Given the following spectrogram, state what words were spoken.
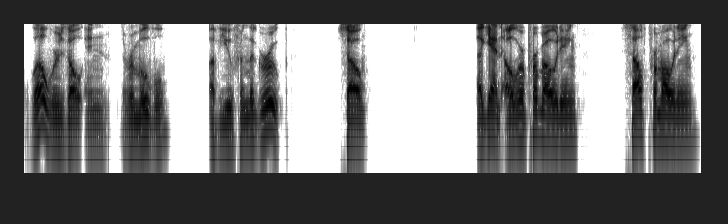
will result in the removal of you from the group. So, again, over promoting, self promoting,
